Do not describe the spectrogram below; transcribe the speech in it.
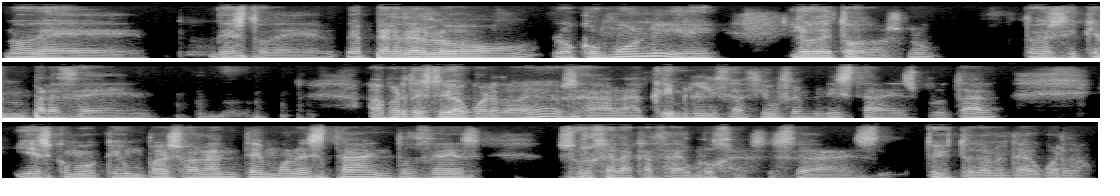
¿no? De, esto, de, perder lo, común y, lo de todos, ¿no? Entonces sí que me parece... Aparte estoy de acuerdo, ¿eh? o sea, la criminalización feminista es brutal y es como que un paso adelante molesta, entonces surge la caza de brujas. Estoy totalmente de acuerdo.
